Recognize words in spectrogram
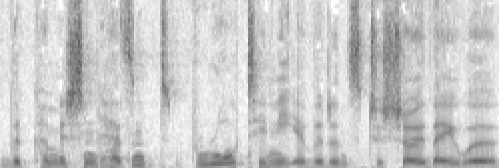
the commission hasn't brought any evidence to show they were.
